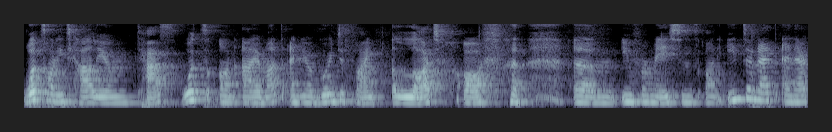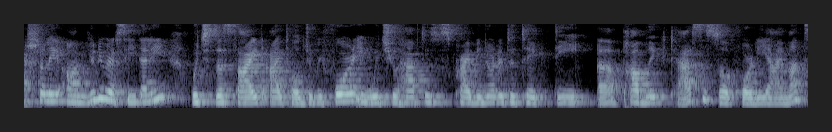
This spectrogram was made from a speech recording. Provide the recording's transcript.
what's on Italian test, what's on IMAT, and you're going to find a lot of um, informations on internet and actually on Universitaly, which is the site I told you before, in which you have to subscribe in order to take the uh, public test, so for the IMAT.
